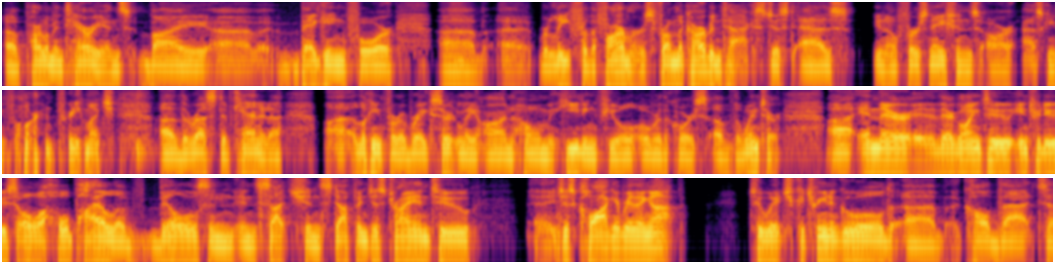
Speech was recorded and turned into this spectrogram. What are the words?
of parliamentarians by uh, begging for uh, uh, relief for the farmers from the carbon tax, just as you know, First Nations are asking for, and pretty much uh, the rest of Canada uh, looking for a break, certainly on home heating fuel over the course of the winter. Uh, and they're they're going to introduce oh a whole pile of bills and and such and stuff, and just trying to uh, just clog everything up. To which Karina Gould uh, called that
